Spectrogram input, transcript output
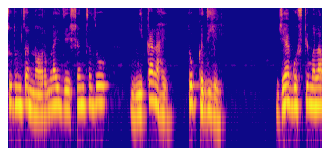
जो तुमचा नॉर्मलायझेशनचा जो निकाल आहे तो कधी येईल? ज्या गोष्टी मला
